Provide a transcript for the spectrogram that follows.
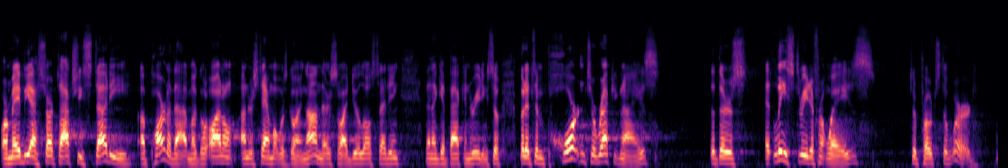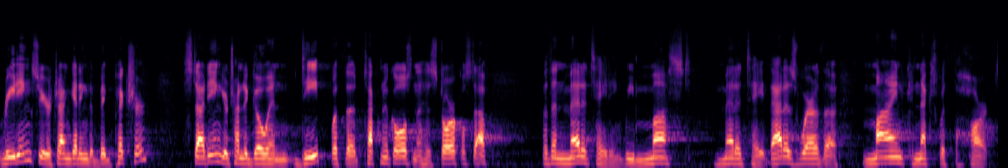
Or maybe I start to actually study a part of that. I'm go, oh, I don't understand what was going on there. So I do a little studying, then I get back into reading. So, but it's important to recognize that there's at least three different ways to approach the word reading, so you're trying getting the big picture, studying, you're trying to go in deep with the technicals and the historical stuff, but then meditating. We must meditate. That is where the mind connects with the heart,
